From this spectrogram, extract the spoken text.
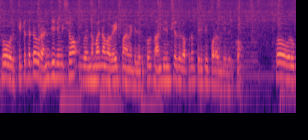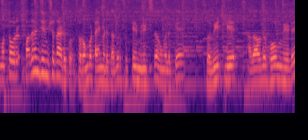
ஸோ ஒரு கிட்டத்தட்ட ஒரு அஞ்சு நிமிஷம் ஸோ இந்த மாதிரி நம்ம வெயிட் பண்ண வேண்டியது இருக்கும். ஸோ அஞ்சு நிமிஷத்துக்கு அப்புறம் திருப்பி போட வேண்டியது இருக்கும். ஸோ ஒரு மொத்தம் ஒரு பதினஞ்சு நிமிஷம் தான் எடுக்கும். ஸோ ரொம்ப டைம் எடுக்காது. ஒரு ஃபிஃப்டீன் மினிட்ஸில் உங்களுக்கு ஸோ வீட்லேயே அதாவது home made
